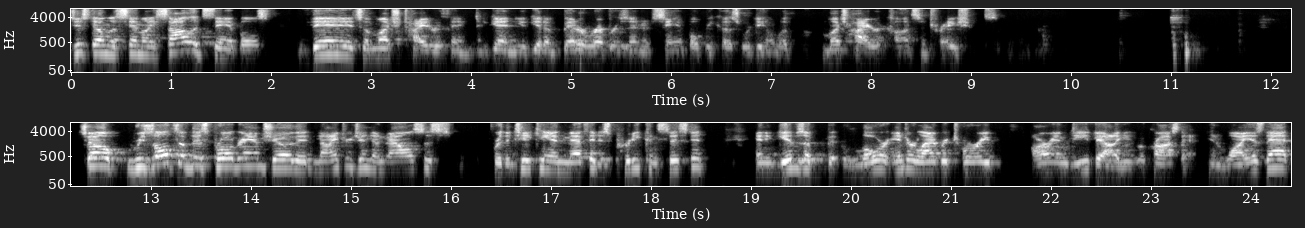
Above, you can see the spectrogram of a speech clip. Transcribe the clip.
just on the semi-solid samples, then it's a much tighter thing. Again, you get a better representative sample because we're dealing with much higher concentrations. So results of this program show that nitrogen analysis for the TKN method is pretty consistent and it gives a lower interlaboratory RMD value across that. And why is that?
